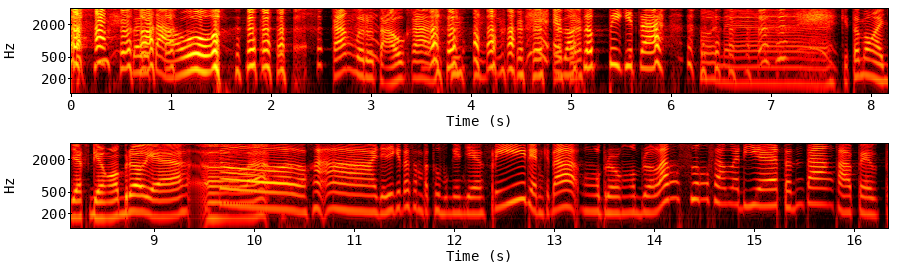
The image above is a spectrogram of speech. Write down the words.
Baru tahu. Kang baru tahu Kang Emang sepi kita. oh, nah kita mau ngajak dia ngobrol ya Eh, La. Betul. Ha-ha. Jadi kita sempat hubungin Jeffrey dan kita ngobrol-ngobrol langsung sama dia tentang KPP.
